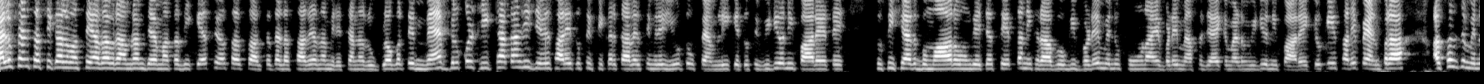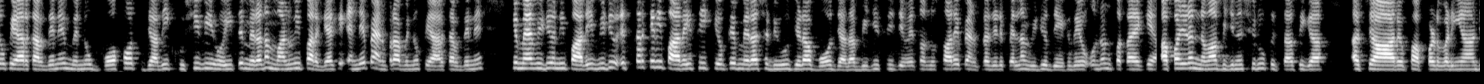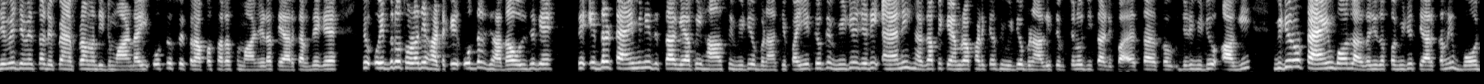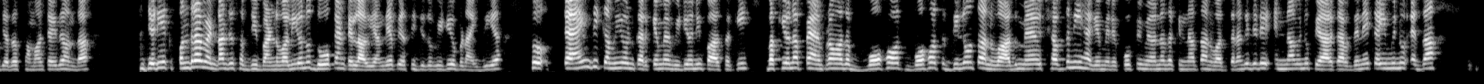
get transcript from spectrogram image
ਹੈਲੋ ਫਰੈਂਡਸ ਸਤਿ ਸ਼੍ਰੀ ਅਕਾਲ, ਨਮਸਤੇ, ਆਦਾਬ, ਰਾਮ ਰਾਮ, ਜੈ ਮਾਤਾ ਦੀ। ਕੈਸੇ ਹੋ? ਸਭ ਸਵਾਗਤ ਹੈ ਤੁਹਾਡਾ ਸਾਰਿਆਂ ਦਾ ਮੇਰੇ ਚੈਨਲ ਰੂਪ ਬਲੌਗਰ ਤੇ। ਮੈਂ ਬਿਲਕੁਲ ਠੀਕ ਠਾਕ ਹਾਂ ਜੀ। ਜਿਵੇਂ ਸਾਰੇ ਤੁਸੀਂ ਫਿਕਰ ਕਰ ਰਹੇ ਸੀ, ਮੇਰੇ YouTube ਫੈਮਿਲੀ ਕਿ ਤੁਸੀਂ ਵੀਡੀਓ ਨਹੀਂ ਪਾ ਰਹੇ ਤੇ ਤੁਸੀਂ ਸ਼ਾਇਦ ਬਿਮਾਰ ਹੋਵੋਗੇ ਜਾਂ ਸਿਹਤ ਤਾਂ ਨਹੀਂ ਖਰਾਬ ਹੋਗੀ ਬੜੇ ਮੈਨੂੰ ਫੋਨ ਆਏ, ਬੜੇ ਮੈਸੇਜ ਆਏ ਕਿ ਮੈਡਮ ਵੀਡੀਓ ਨਹੀਂ ਪਾ ਰਹੇ ਕਿਉਂਕਿ ਇਹ ਸਾਰੇ ਭੈਣ ਭਰਾ ਅਸਲ 'ਚ ਮੈਨੂੰ ਪਿਆਰ ਕਰਦੇ ਨੇ। ਮੈਨੂੰ ਬਹੁਤ ਜ਼ਿਆਦਾ ਖੁਸ਼ੀ ਵੀ ਹੋਈ ਤੇ ਮੇਰਾ ਨਾ ਮਨ ਵੀ ਭਰ ਗਿਆ ਕਿ ਇੰਨੇ ਭੈਣ ਭਰਾ ਮੈਨੂੰ ਪਿਆਰ ਕਰਦੇ ਨੇ। ਕਿ ਮੈਂ ਵੀਡੀਓ ਨਹੀਂ ਪਾ ਰਹੀ। ਵੀਡੀਓ ਇਸ ਕਰਕੇ ਨਹੀਂ ਪਾ ਰਹੀ ਸੀ ਕਿਉਂਕਿ ਮੇਰਾ ਸ਼ਡਿਊਲ ਜਿਹੜਾ ਬਹੁਤ ਜ਼ਿਆਦਾ ਬਿਜ਼ੀ ਸੀ। ਜਿਵੇਂ ਤੁਹਾਨੂੰ ਸਾਰੇ ਭੈਣ ਭਰਾ ਜਿਹੜੇ ਪਹਿਲਾਂ ਵੀਡੀਓ ਦੇਖਦੇ ਹੋ, ਉਹਨਾਂ ਨੂੰ ਪਤਾ ਹੈ ਕਿ ਆਪਾਂ ਜਿਹੜਾ ਨਵਾਂ ਬਿਜ਼ਨਸ ਸ਼ੁਰੂ ਕੀਤਾ ਸੀਗਾ, ਅਚਾਰ, ਪਾਪੜ ਵੜੀਆਂ, ਜਿਵੇਂ ਜਿਵੇਂ ਤੁਹਾਡੇ ਭੈਣ ਭਰਾਵਾਂ ਦੀ ਡਿਮਾਂਡ ਆਈ, ਉਸੇ ਉਸੇ ਤਰ੍ਹਾਂ ਆਪਾਂ ਸਾਰਾ ਸਮਾਨ ਜਿਹੜਾ ਤਿਆਰ ਕਰਦੇ ਗਏ। ਤੇ ਉਹ ਇਧਰੋਂ ਥੋੜਾ ਜਿਹਾ ਹਟ ਕੇ ਉਧਰ ਜ਼ਿਆਦਾ ਉਲਝ ਗਏ। ਤੇ ਇਧਰ ਟਾਈਮ ਹੀ ਨਹੀਂ ਦਿੱਤਾ ਗਿਆ ਵੀ ਹਾਂ, ਅਸੀਂ ਵੀਡੀਓ ਬਣਾ ਕੇ ਪਾਈਏ, ਕਿਉਂਕਿ ਵੀਡੀਓ ਜਿਹੜੀ ਐ ਨਹੀਂ ਹੈਗਾ ਵੀ ਕੈਮਰਾ ਫੜ ਕੇ ਅਸੀਂ ਵੀਡੀਓ ਬਣਾ ਲਈ ਤੇ ਚਲੋ ਜੀ ਤੁਹਾਡੀ ਪਾ- ਤੱਕ ਜਿਹੜੀ ਵੀਡੀਓ ਆ ਗਈ। ਵੀਡੀਓ ਨੂੰ ਟਾਈਮ ਬਹੁਤ ਲੱਗਦਾ ਜਦੋਂ ਆਪਾਂ ਵੀਡੀਓ ਤਿਆਰ ਕਰਨੀ ਬਹੁਤ ਜ਼ਿਆਦਾ ਸਮਾਂ ਚਾਹੀਦਾ ਹੁੰਦਾ। ਜਿਹੜੀ ਇੱਕ 15 ਮਿੰਟਾਂ 'ਚ ਸਬਜ਼ੀ ਬਣਨ ਵਾਲੀ ਉਹਨੂੰ 2 ਘੰਟੇ ਲੱਗ ਜਾਂਦੇ ਆ ਵੀ ਅਸੀਂ ਜਦੋਂ ਵੀਡੀਓ ਬਣਾਈਦੀ ਆ। ਸੋ ਟਾਈਮ ਦੀ ਕਮੀ ਹੋਣ ਕਰਕੇ ਮੈਂ ਵੀਡੀਓ ਨਹੀਂ ਪਾ ਸਕੀ। ਬਾਕੀ ਉਹਨਾਂ ਭੈਣ ਭਰਾਵਾਂ ਦਾ ਬਹੁਤ ਬਹੁਤ ਦਿਲੋਂ ਧੰਨਵਾਦ। ਮੈਂ ਸ਼ਬਦ ਨਹੀਂ ਹੈਗੇ ਮੇਰੇ ਕੋਲ ਵੀ ਮੈਂ ਉਹਨਾਂ ਦਾ ਕਿੰਨਾ ਧੰਨਵਾਦ ਕਰਾਂਗੇ, ਜਿਹੜੇ ਇੰਨਾ ਮੈਨੂੰ ਪਿਆਰ ਕਰਦੇ ਨੇ। ਕਈ ਮੈਨੂੰ ਇਦਾਂ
